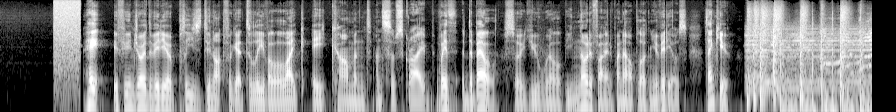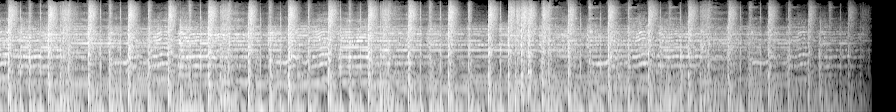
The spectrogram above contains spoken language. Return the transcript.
Hey, if you enjoyed the video, please do not forget to leave a like, a comment, and subscribe with the bell so you will be notified when I upload new videos. Thank you.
